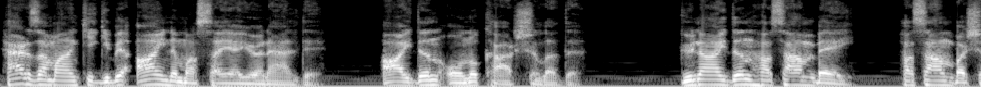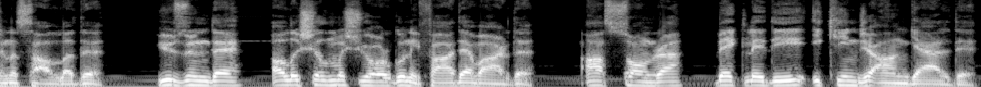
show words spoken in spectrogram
Her zamanki gibi aynı masaya yöneldi. Aydın onu karşıladı. Günaydın Hasan Bey. Hasan başını salladı. Yüzünde alışılmış yorgun ifade vardı. Az sonra beklediği ikinci an geldi.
